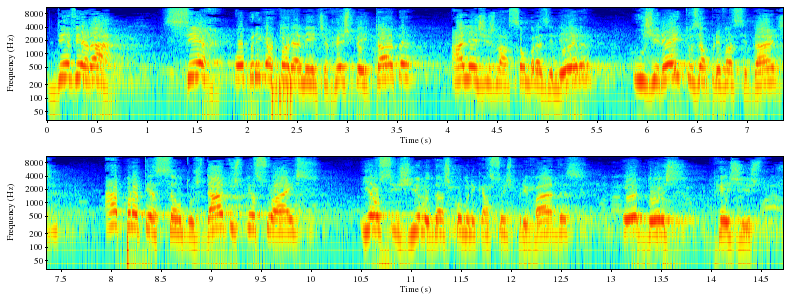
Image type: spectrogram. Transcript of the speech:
deverá ser obrigatoriamente respeitada a legislação brasileira os direitos à privacidade, à proteção dos dados pessoais e ao sigilo das comunicações privadas e dos registros.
